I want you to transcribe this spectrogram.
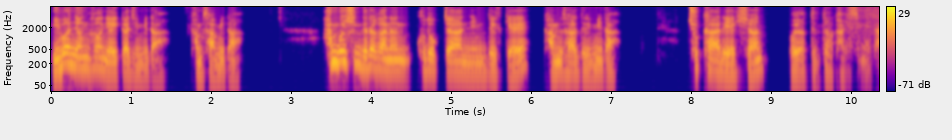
이번 영상은 여기까지입니다. 감사합니다. 한 분씩 들어가는 구독자님들께 감사드립니다. 축하 리액션 보여드리도록 하겠습니다.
